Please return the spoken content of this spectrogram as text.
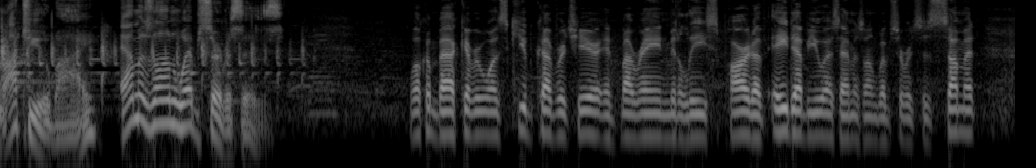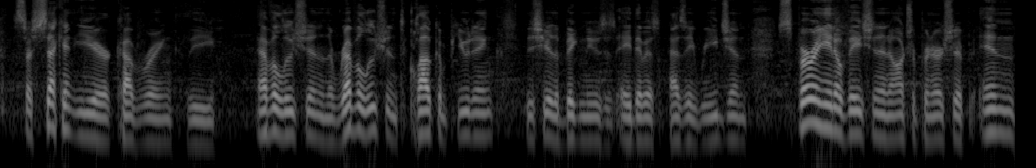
Brought to you by Amazon Web Services. Welcome back everyone, it's CUBE coverage here in Bahrain, Middle East, part of AWS Amazon Web Services Summit. It's our second year covering the evolution and the revolution to cloud computing. This year the big news is AWS has a region spurring innovation and entrepreneurship in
